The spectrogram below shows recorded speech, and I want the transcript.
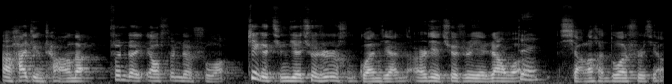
啊？还挺长的，分着要分着说，这个情节确实是很关键的，而且确实也让我想了很多事情。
